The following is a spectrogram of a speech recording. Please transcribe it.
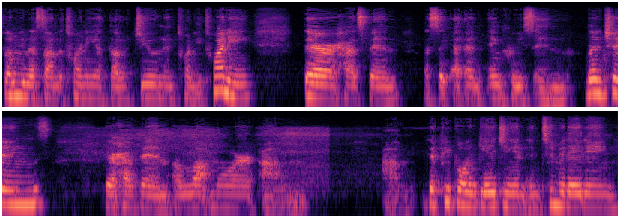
filming this on the 20th of June in 2020. There has been a, an increase in lynchings. There have been a lot more um, um, the people engaging in intimidating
